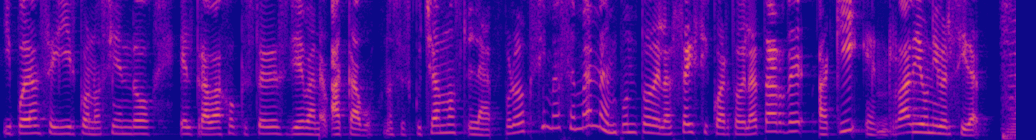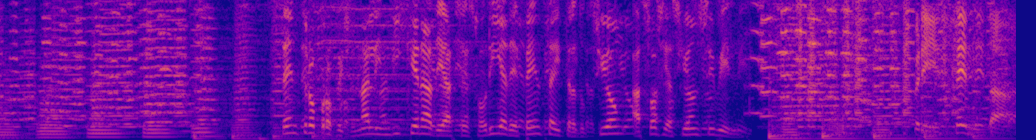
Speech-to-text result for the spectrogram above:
y puedan seguir conociendo el trabajo que ustedes llevan a cabo. Nos escuchamos la próxima semana en punto de las seis y cuarto de la tarde aquí en Radio Universidad. Centro Profesional Indígena de Asesoría, Defensa y Traducción, Asociación Civil. Presenta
